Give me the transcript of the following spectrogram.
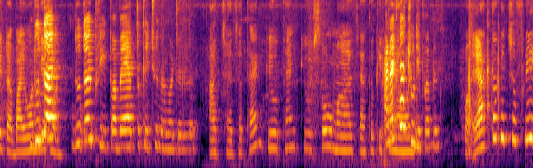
এটা buy one get one one দুটোই ফ্রি পাবে এত কিছু নেওয়ার জন্য। আচ্ছা আচ্ছা thank you thank you so much এত কিছু আর একটা নেওয়ার- চুড়ি পাবেন। এত কিছু ফ্রি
